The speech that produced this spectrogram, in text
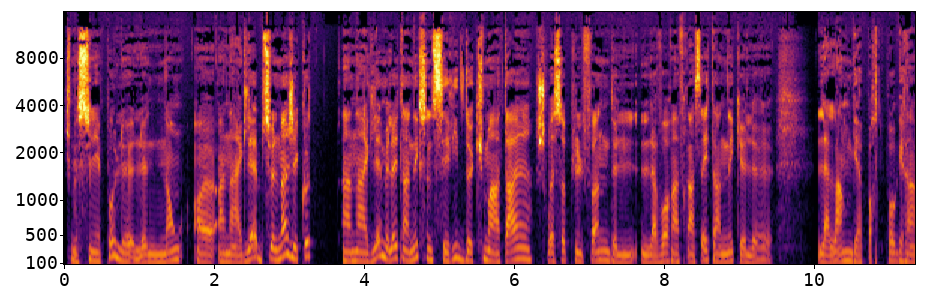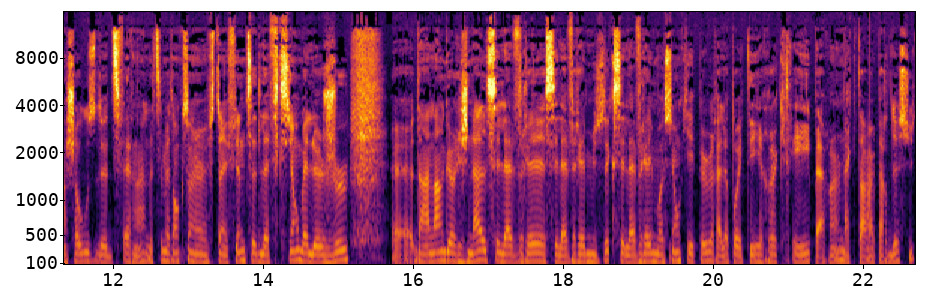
Je me souviens pas le, le nom en anglais. Habituellement j'écoute en anglais, mais là étant donné que c'est une série documentaire, je trouvais ça plus le fun de l'avoir en français étant donné que le la langue apporte pas grand chose de différent. Là, mettons que c'est un, un film, c'est de la fiction, ben le jeu euh, dans la langue originale, c'est la vraie, c'est la vraie musique, c'est la vraie émotion qui est pure. Elle a pas été recréée par un acteur par dessus.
